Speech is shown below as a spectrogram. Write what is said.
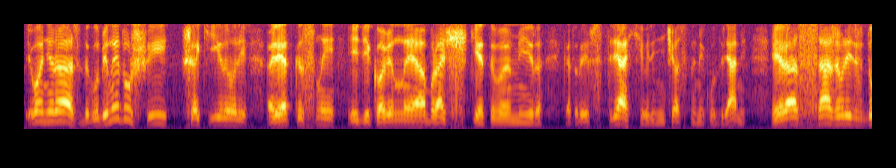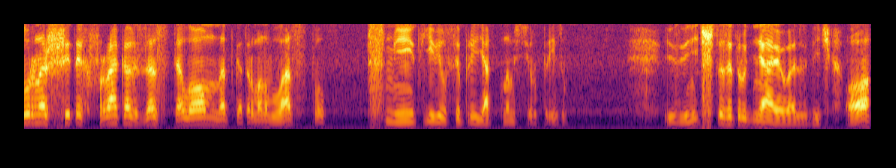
его не раз до глубины души шокировали редкостные и диковинные образчики этого мира, которые встряхивали нечестными кудрями и рассаживались в дурно сшитых фраках за столом, над которым он властвовал. Смит явился приятным сюрпризом. «Извините, что затрудняю вас, Бич». «О,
